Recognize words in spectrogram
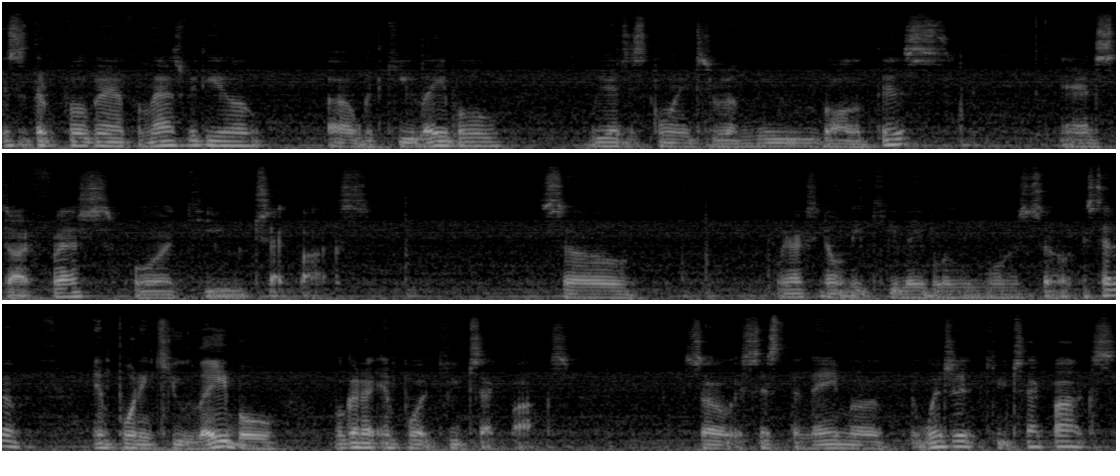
This is the program from last video uh, with QLabel. We are just going to remove all of this and start fresh for Q checkbox. So we actually don't need QLabel anymore. So instead of importing QLabel, we're gonna import QCheckBox. So it's just the name of the widget, QCheckBox,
